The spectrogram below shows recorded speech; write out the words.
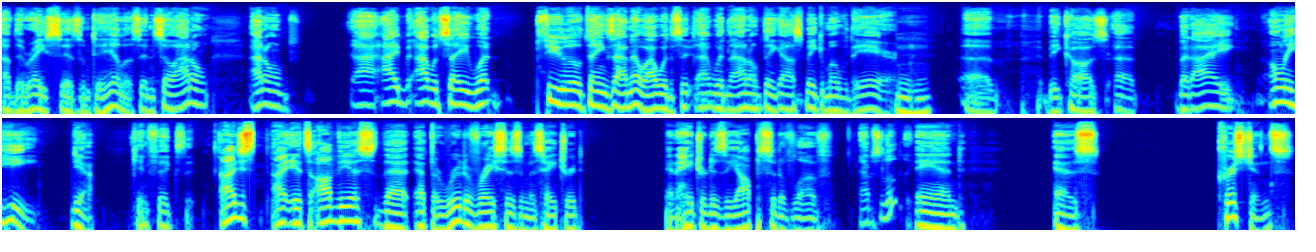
of the racism to heal us and so i don't i don't i i, I would say what few little things i know i wouldn't say, i wouldn't i don't think i'll speak them over the air Mm-hmm. uh, because uh, but i only he Yeah. can fix it I just, I, it's obvious that at the root of racism is hatred, and hatred is the opposite of love. absolutely And as Christians,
